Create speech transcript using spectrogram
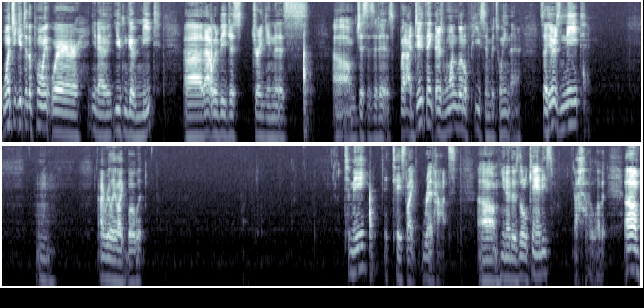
once you get to the point where, you know, you can go neat, uh, that would be just drinking this um, just as it is. But I do think there's one little piece in between there. So here's neat. Mm. I really like Bulleit. To me, it tastes like Red Hots. Um, you know those little candies? Oh, I love it. Um,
